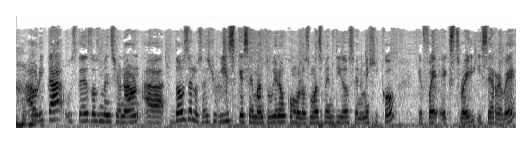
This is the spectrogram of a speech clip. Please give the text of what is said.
ahorita ustedes dos mencionaron a dos de los SUVs que se mantuvieron como los más vendidos en México, que fue X-Trail y CRB.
